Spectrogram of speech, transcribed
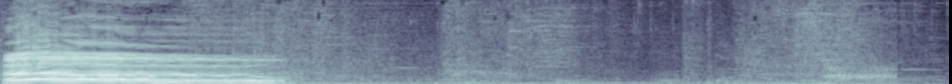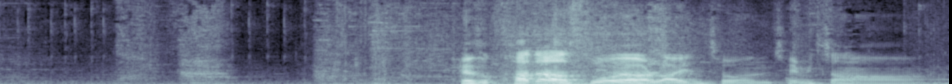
에에에에에에 계속 하자 수호야 라인전 재밌잖아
